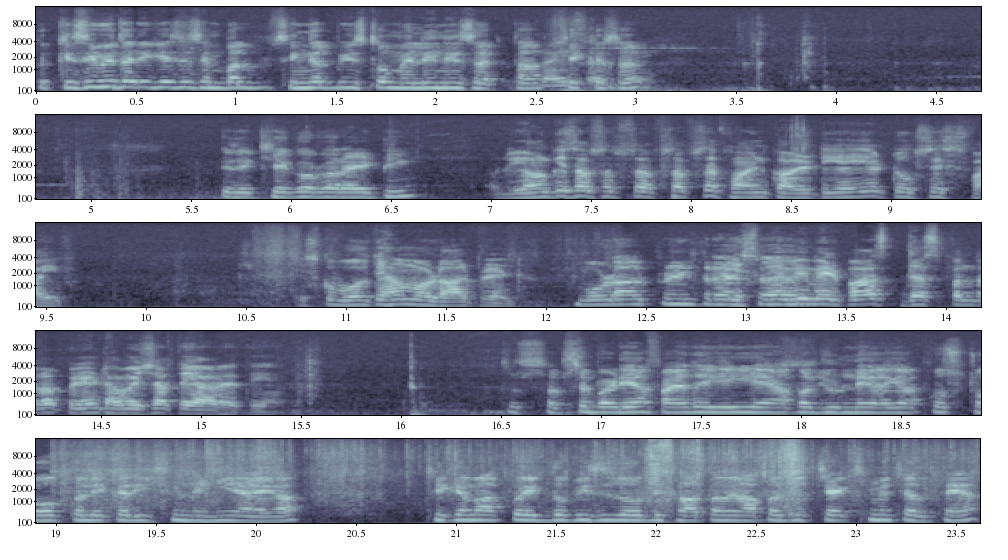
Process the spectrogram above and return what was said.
तो किसी भी तरीके से सिंपल सिंगल पीस तो मिल ही नहीं सकता। ठीक है सर ये देखिए एक और वैरायटी रियोन की सब सब सब सबसे फाइन क्वालिटी है ये टू सिक्स फाइव इसको बोलते हैं हम मोडाल प्रिंट मोडाल प्रिंट रहता इसमें भी मेरे पास दस पंद्रह प्रिंट हमेशा तैयार रहते हैं। तो सबसे बढ़िया फ़ायदा यही है यहाँ पर जुड़ने का कि आपको स्टॉक को लेकर इशू नहीं आएगा। ठीक है मैं आपको एक दो पीसेस और दिखाता हूँ यहाँ पर जो चेक्स में चलते हैं।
